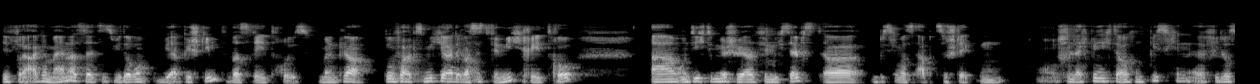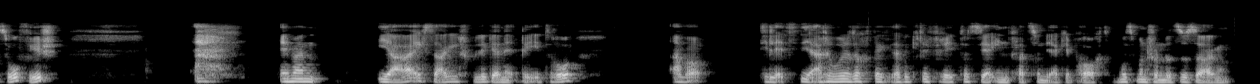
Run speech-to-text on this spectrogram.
die Frage meinerseits ist wiederum, wer bestimmt, was Retro ist? Ich meine, klar, du fragst mich gerade, was ist für mich Retro? Ähm, und ich tue mir schwer, für mich selbst äh, ein bisschen was abzustecken vielleicht bin ich da auch ein bisschen äh, philosophisch. Ich meine, ja, ich sage, ich spiele gerne Retro, aber die letzten Jahre wurde doch der Begriff Retro sehr inflationär gebraucht, muss man schon dazu sagen.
